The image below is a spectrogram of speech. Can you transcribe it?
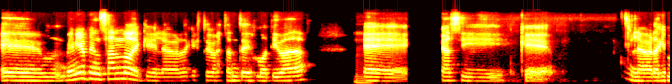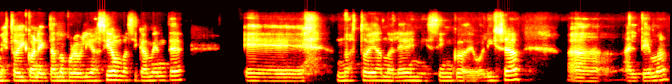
Eh, venía pensando de que la verdad que estoy bastante desmotivada, Mm. eh, casi que la verdad que me estoy conectando por obligación, básicamente. Eh, no estoy dándole ni cinco de bolilla a- al tema.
